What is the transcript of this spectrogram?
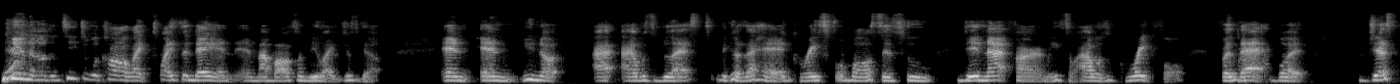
Yeah. You know, the teacher would call like twice a day and, and my boss would be like, just go. And and you know, I, I was blessed because I had graceful bosses who did not fire me. So I was grateful for that. But just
